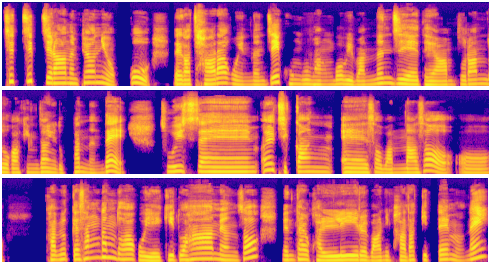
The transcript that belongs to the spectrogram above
채찍질하는 편이었고 내가 잘하고 있는지 공부 방법이 맞는지에 대한 불안도가 굉장히 높았는데 조이 쌤을 직강에서 만나서 어 가볍게 상담도 하고 얘기도 하면서 멘탈 관리를 많이 받았기 때문에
